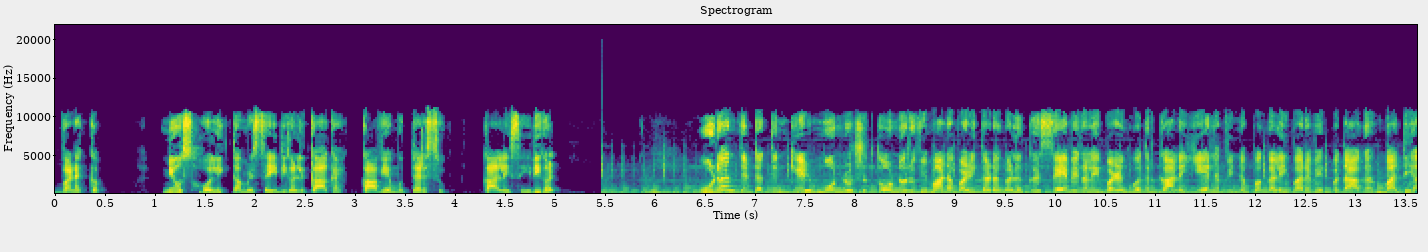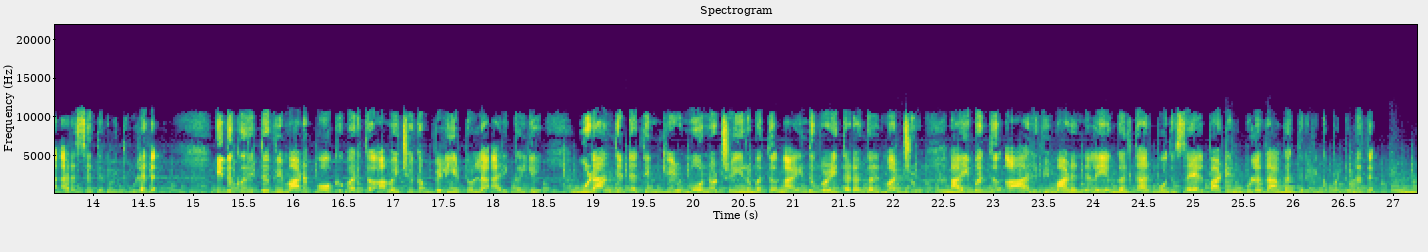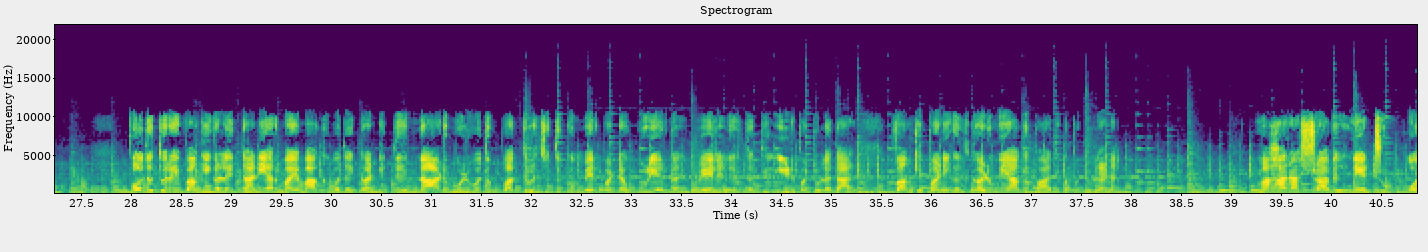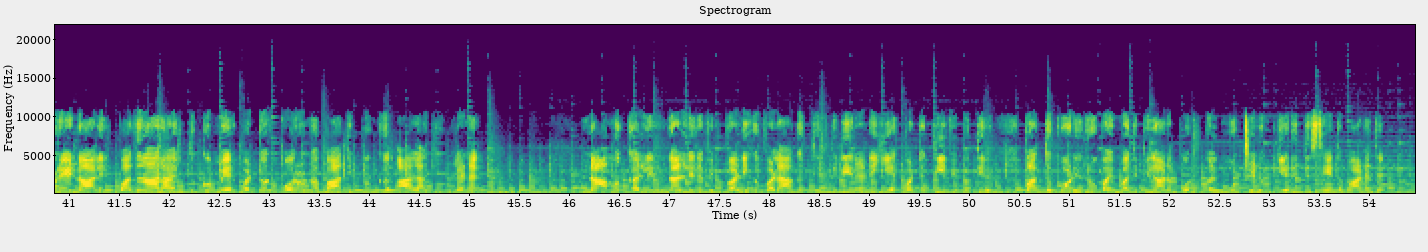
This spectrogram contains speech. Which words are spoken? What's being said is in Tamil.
வணக்கம். நியூஸ் ஹோலிக் தமிழ் செய்திகளுக்காக காவிய முத்தரசு காலை செய்திகள். உடான் திட்டத்தின் கீழ் முன்னூற்று தொன்னூறு விமான வழித்தடங்களுக்கு சேவைகளை வழங்குவதற்கான ஏல விண்ணப்பங்களை வரவேற்பதாக மத்திய அரசு தெரிவித்துள்ளது. இதுகுறித்து விமான போக்குவரத்து அமைச்சகம் வெளியிட்டுள்ள அறிக்கையில் உடான் திட்டத்தின் கீழ் முன்னூற்று இருபத்து ஐந்து வழித்தடங்கள் மற்றும் ஐம்பத்து ஆறு விமான நிலையங்கள் தற்போது செயல்பாட்டில் உள்ளதாக தெரிவிக்கப்பட்டுள்ளது. பொதுத்துறை வங்கிகளை தனியார் மயமாக்குவதை கண்டித்து நாடு முழுவதும் பத்து லட்சத்துக்கும் மேற்பட்ட ஊழியர்கள் வேலை நிறுத்தத்தில் ஈடுபட்டுள்ளதால் வங்கி பணிகள் கடுமையாக பாதிக்கப்பட்டுள்ளன. மகாராஷ்டிராவில் நேற்று ஒரே நாளில் பதினாறாயிரத்துக்கும் மேற்பட்டோர் கொரோனா பாதிப்புக்கு ஆளாகியுள்ளனர். நாமக்கல்லில் நள்ளிரவில் வணிக வளாகத்தில் திடீரென ஏற்பட்ட தீ விபத்தில் பத்து கோடி ரூபாய் மதிப்பிலான பொருட்கள் முற்றிலும் எரிந்து சேதமானது.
